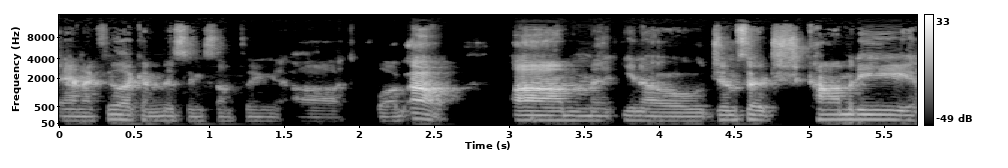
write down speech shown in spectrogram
And I feel like I'm missing something uh, to plug. Oh, um, you know, Jim Search Comedy.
